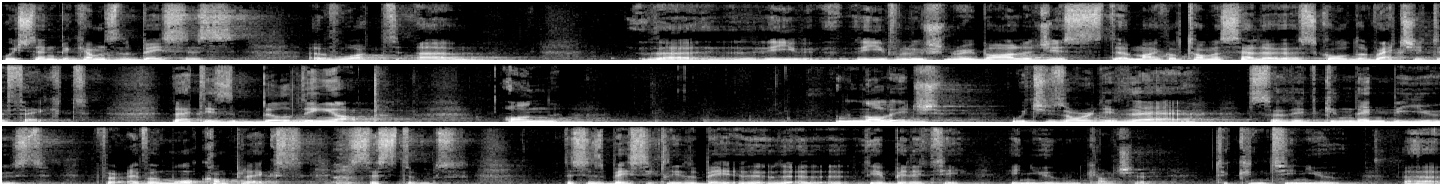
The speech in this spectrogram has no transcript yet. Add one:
which then becomes the basis of what um, the, the, the evolutionary biologist uh, Michael Tomasello has called the ratchet effect. That is building up on knowledge which is already there so that it can then be used for ever more complex systems. This is basically the, the, the ability in human culture to continue uh,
